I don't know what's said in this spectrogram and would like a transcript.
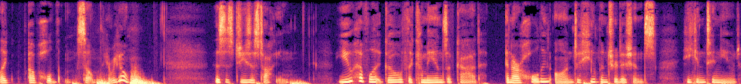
like uphold them. So here we go. This is Jesus talking. You have let go of the commands of God and are holding on to human traditions. He continued,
